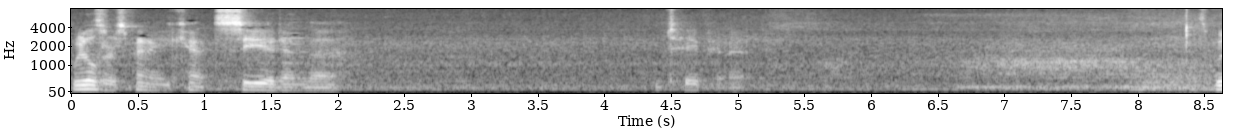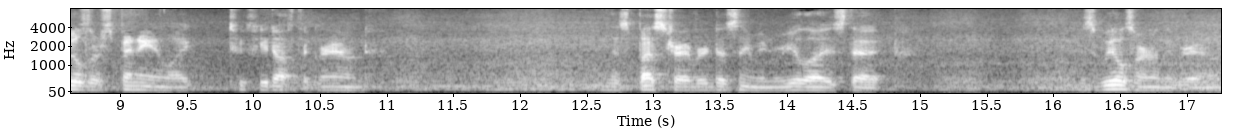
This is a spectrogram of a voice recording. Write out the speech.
wheels are spinning. You can't see it in the I'm taping it. His wheels are spinning like two feet off the ground. And this bus driver doesn't even realize that his wheels aren't on the ground.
